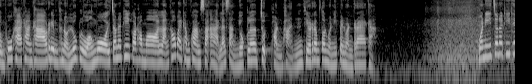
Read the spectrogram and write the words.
ุ่มผู้ค้าทางเท้าริมถนนลูกหลวงโวยเจ้าหน้าที่กทม หลังเข้าไปทำความสะอาดและสั่งยกเลิกจุดผ่อนผันที่เริ่มต้นวันนี้เป็นวันแรกค่ะ วันนี้เจ้าหน้าที่เท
